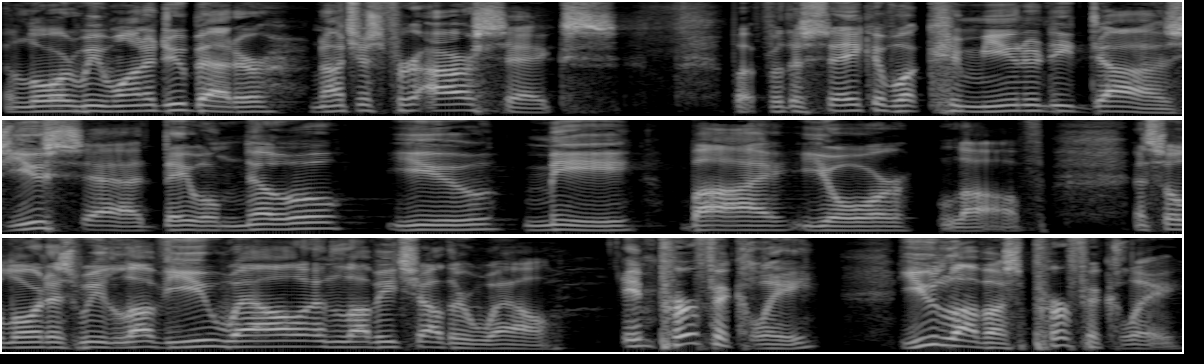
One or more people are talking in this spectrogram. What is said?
And Lord, we want to do better, not just for our sakes, but for the sake of what community does. You said they will know you, me, by your love. And so, Lord, as we love you well and love each other well, imperfectly, you love us perfectly,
